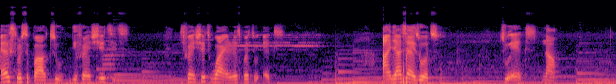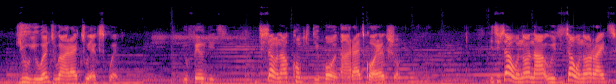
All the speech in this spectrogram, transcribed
x raised to power two. Differentiate it. Differentiate y in respect to x and the answer is what 2x now you you went to go and write 2x squared you failed it the teacher will now come to the board and write correction the teacher will not now the teacher will not write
